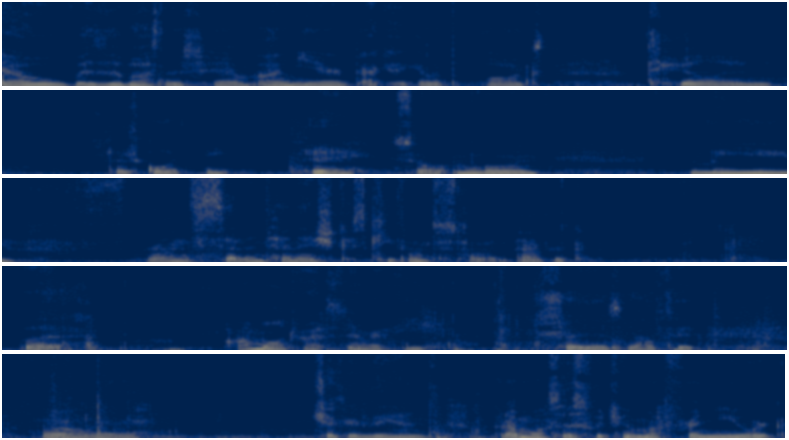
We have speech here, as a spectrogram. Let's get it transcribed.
yo, what is it, Boston Sham? I'm here back again with the vlogs. Chilling. Start school at 8 today. So I'm going leave around 7 10 ish because Keith wants to stop at Maverik. But I'm all dressed and ready. Show you guys the outfit. I'm wearing checkered vans, but I'm also switching my friend New York.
